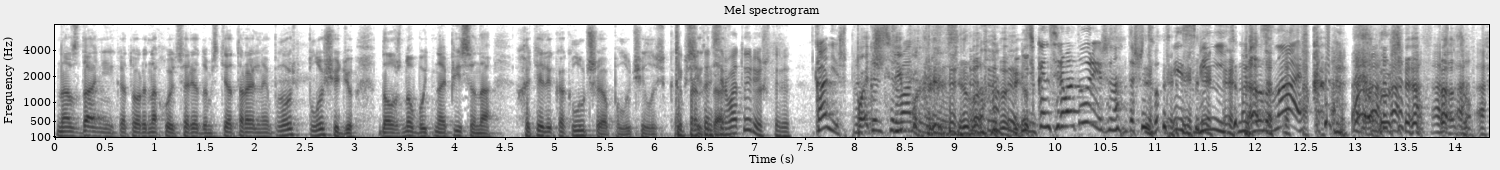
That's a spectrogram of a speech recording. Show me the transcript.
на здании, которое находится рядом с театральной площ- площадью, должно быть написано «хотели как лучше, а получилось как Ты про всегда». консерваторию, что ли? Конечно, про Почти по консерваторию. консерваторию. Ведь в консерватории же надо что-то изменить, мы же знаем. Хорошая фраза.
